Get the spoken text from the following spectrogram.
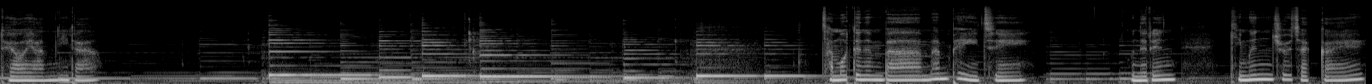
되어야 합니다. 잠못 드는 밤 한 페이지. 오늘은 김은주 작가의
